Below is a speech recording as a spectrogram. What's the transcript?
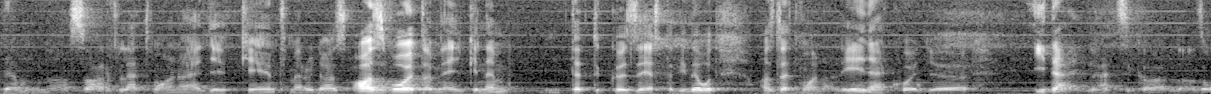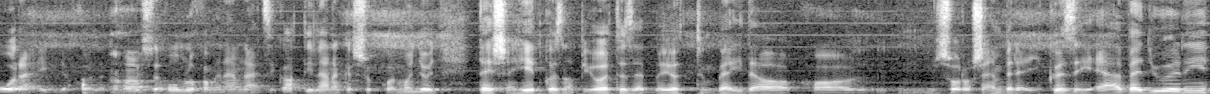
demóna szarv lett volna egyébként, mert ugye az, az volt, ami egyébként nem tettük közzé ezt a videót, az lett volna a lényeg, hogy idáig látszik az óráig gyakorlatilag, Aha. és a homlok, ami nem látszik Attilának, és akkor mondja, hogy teljesen hétköznapi öltözetbe jöttünk be ide a, a soros emberei közé elvegyülni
